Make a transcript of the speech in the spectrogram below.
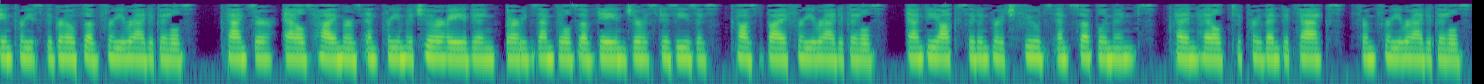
increase the growth of free radicals. Cancer, Alzheimer's, and premature aging are examples of dangerous diseases caused by free radicals. Antioxidant rich foods and supplements can help to prevent attacks from free radicals.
